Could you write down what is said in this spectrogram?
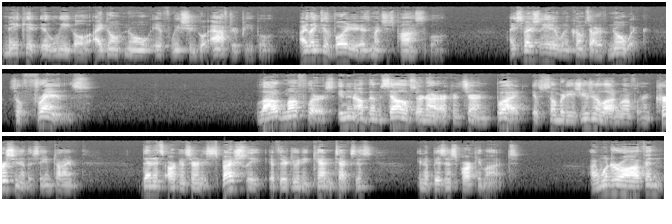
make it illegal. I don't know if we should go after people. I like to avoid it as much as possible. I especially hate it when it comes out of nowhere. So, friends, loud mufflers in and of themselves are not our concern, but if somebody is using a loud muffler and cursing at the same time, then it's our concern, especially if they're doing it in Canton, Texas, in a business parking lot. I wonder how often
